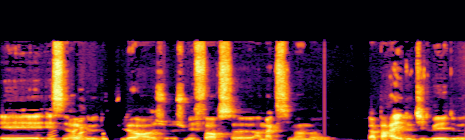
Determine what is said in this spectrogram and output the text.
Et, et c'est vrai ouais. que depuis lors, je, je m'efforce euh, un maximum, euh, bah, pareil, de diluer, de,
